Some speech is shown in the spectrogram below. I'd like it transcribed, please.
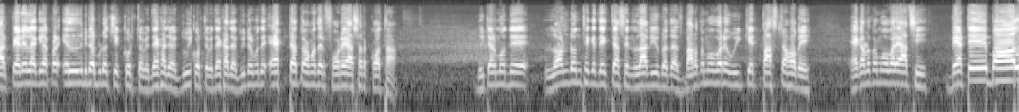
আর প্যাডে লাগলে আপনার এলবিডাব্লিউটা চেক করতে হবে। দেখা যাক, দুই করতে হবে, দেখা যাক। দুইটার মধ্যে একটা তো আমাদের ফরে আসার কথা। দুইটার মধ্যে লন্ডন থেকে দেখতে আসেন লাভ ইউ ব্রাদার্স বারোতম ওভারে উইকেট পাঁচটা হবে। এগারোতম ওভারে আছি। ব্যাটে বল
